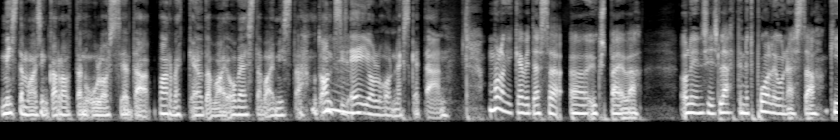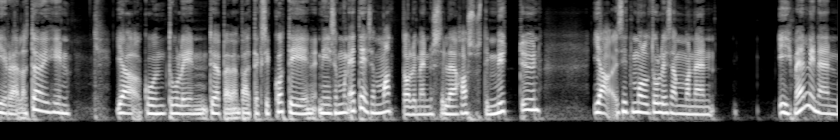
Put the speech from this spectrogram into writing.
mistä mä olisin karauttanut ulos sieltä parvekkeelta vai ovesta vai mistä. Mutta on, mm. siis ei ollut onneksi ketään. Mullakin kävi tässä ö, yksi päivä. Olin siis lähtenyt puoliunessa kiireellä töihin – ja kun tulin työpäivän päätteeksi kotiin, niin se mun eteisen matto oli mennyt silleen hassusti myttyyn. Ja sitten mulla tuli semmoinen ihmeellinen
